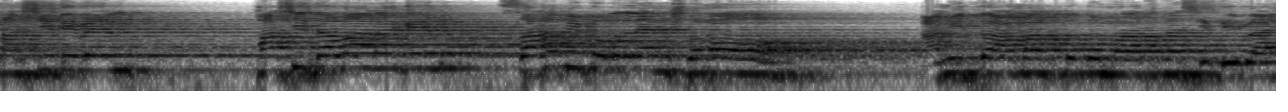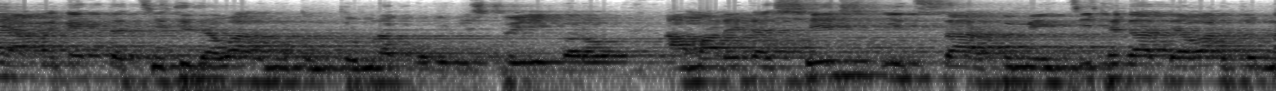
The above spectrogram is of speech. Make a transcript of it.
ফাঁসি দিবেন। ফাঁসি দেওয়ার আগে সাহাবি বললেন, শোনো আমি তো আমার তো তোমরা ফাঁসি দিবাই আমাকে একটা চিঠি দেওয়ার মতন তোমরা পরিবেশ তৈরি করো। আমার এটা শেষ ইচ্ছা, তুমি চিঠিটা দেওয়ার জন্য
